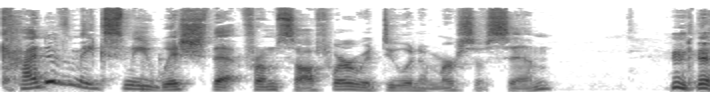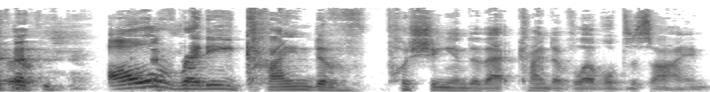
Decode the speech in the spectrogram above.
kind of makes me wish that From Software would do an immersive sim. Already, kind of pushing into that kind of level design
